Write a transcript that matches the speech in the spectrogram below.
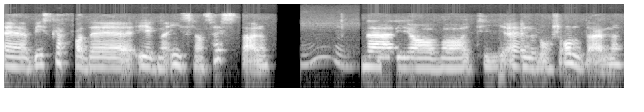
Eh, vi skaffade egna islandshästar mm. när jag var 10-11 års åldern.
